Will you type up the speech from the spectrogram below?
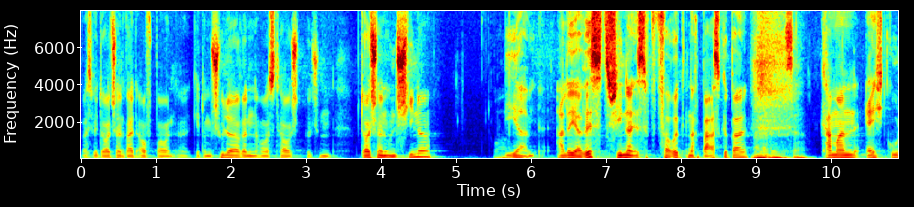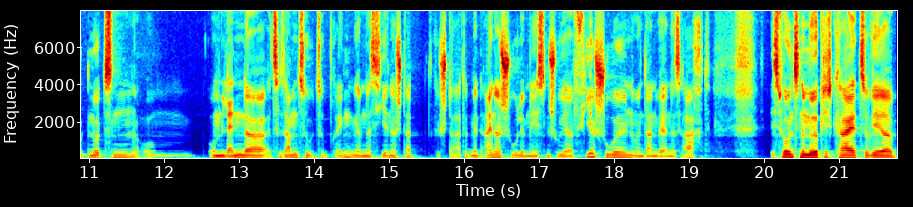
was wir deutschlandweit aufbauen. Es äh, geht um Schülerinnenaustausch zwischen Deutschland und China. Wow. Wie ihr alle ja wisst, China ist verrückt nach Basketball. Ja. Kann man echt gut nutzen, um, um Länder zusammenzubringen. Wir haben das hier in der Stadt gestartet mit einer Schule, im nächsten Schuljahr vier Schulen und dann werden es acht ist für uns eine Möglichkeit, so wir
